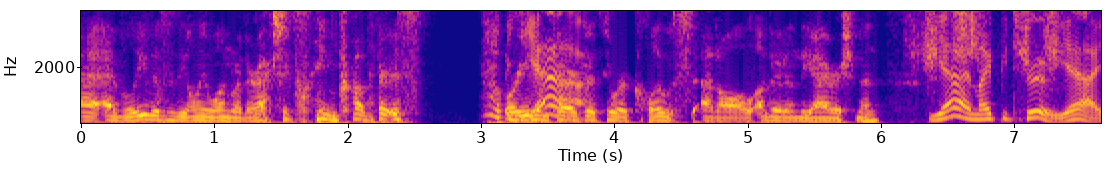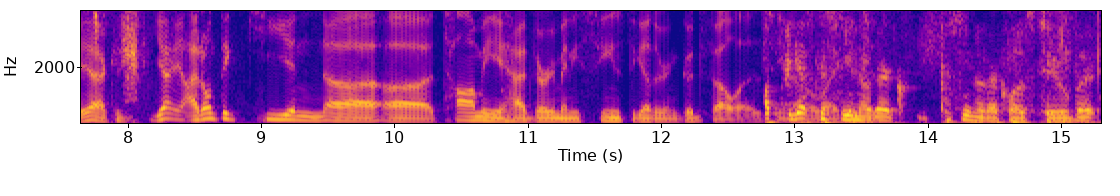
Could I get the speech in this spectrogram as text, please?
I, I believe this is the only one where they're actually playing brothers, or even Yeah. characters who are close at all, other than the Irishman. Yeah, it might be true. Yeah, yeah, because yeah, I don't think he and uh, uh, Tommy had very many scenes together in Goodfellas. you I guess know, like, Casino, just- they're Casino, they're close too, but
